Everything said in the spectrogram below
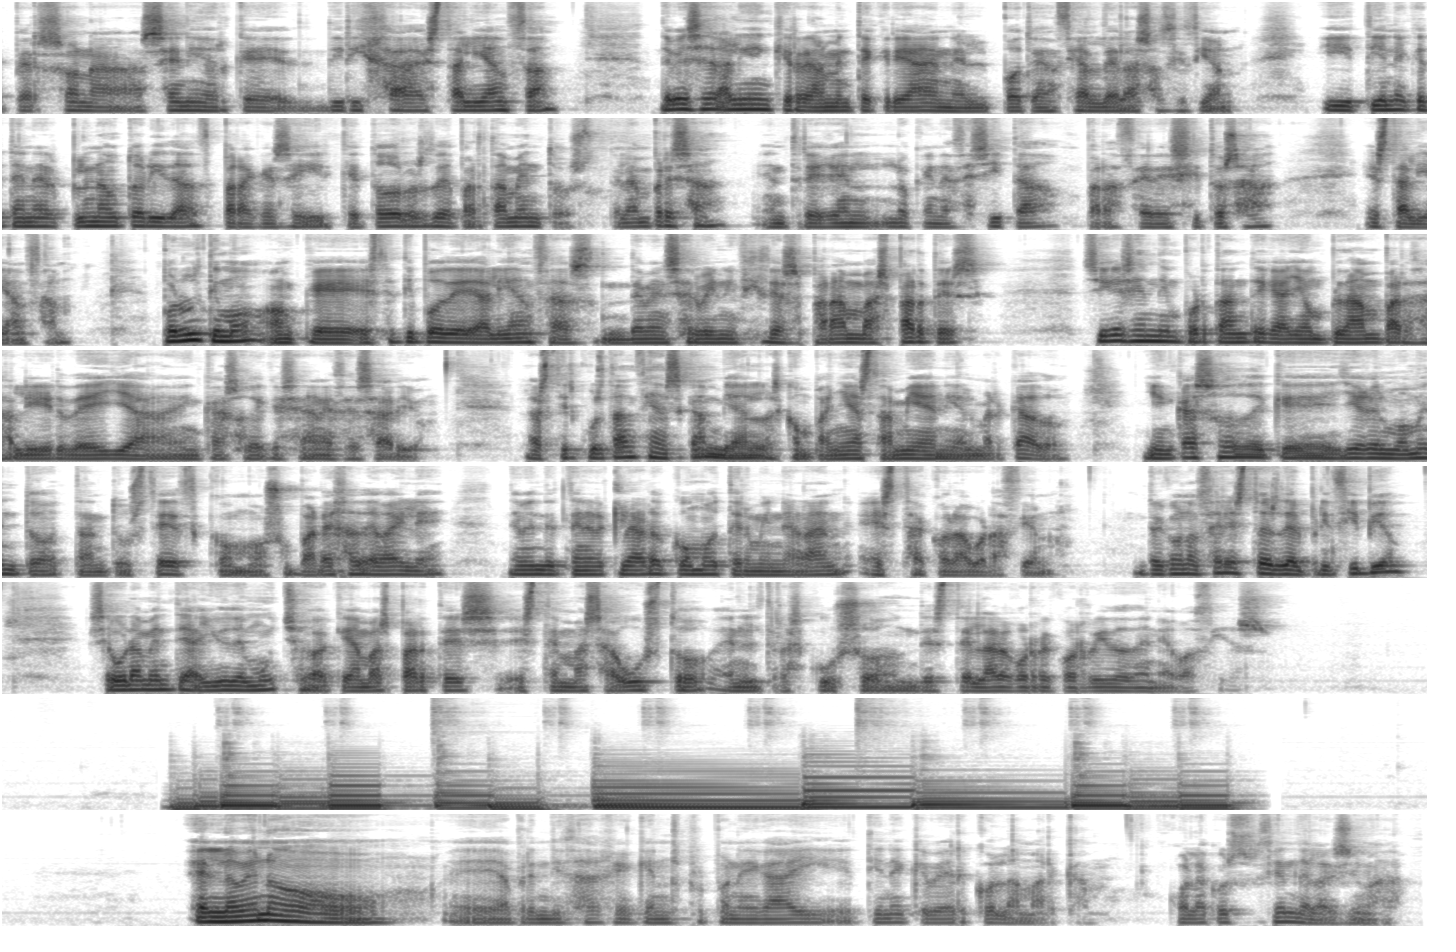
persona senior que dirija esta alianza, debe ser alguien que realmente crea en el potencial de la asociación y tiene que tener plena autoridad para conseguir que todos los departamentos de la empresa entreguen lo que necesita para hacer exitosa esta alianza. Por último, aunque este tipo de alianzas deben ser beneficiosas para ambas partes, sigue siendo importante que haya un plan para salir de ella en caso de que sea necesario. Las circunstancias cambian, las compañías también y el mercado. Y en caso de que llegue el momento, tanto usted como su pareja de baile deben de tener claro cómo terminarán esta colaboración. Reconocer esto desde el principio seguramente ayude mucho a que ambas partes estén más a gusto en el transcurso de este largo recorrido de negocios. El noveno eh, aprendizaje que nos propone Guy tiene que ver con la marca, con la construcción de la misma.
